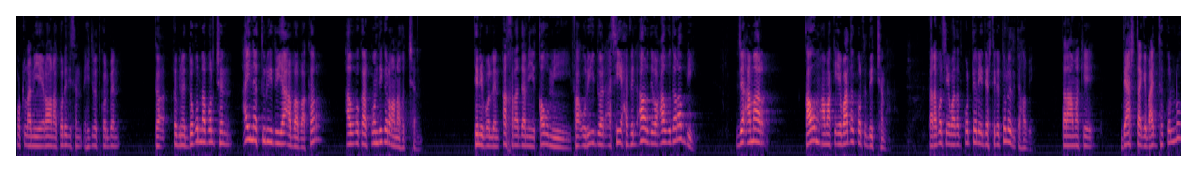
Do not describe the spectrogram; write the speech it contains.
পটলা নিয়ে রওনা করে দিয়েছেন, হিজরত করবেন। তো অভিনয় দোকন্না বলছেন, আইনা তুরি দুইয়া আবা বাকর? আবু বকর কোন দিকে রওনা হচ্ছেন? তিনি বললেন, আখরাজানি কৌমি ফা উরিদ আসি হাফিল আবুদা রব্বি। যে আমার কাউম আমাকে এবাদত করতে দিচ্ছে না। তারা বলছে এবাদত করতে হলে এই দেশ থেকে চলে দিতে হবে। তারা আমাকে দেশটাকে বাধ্য করল।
